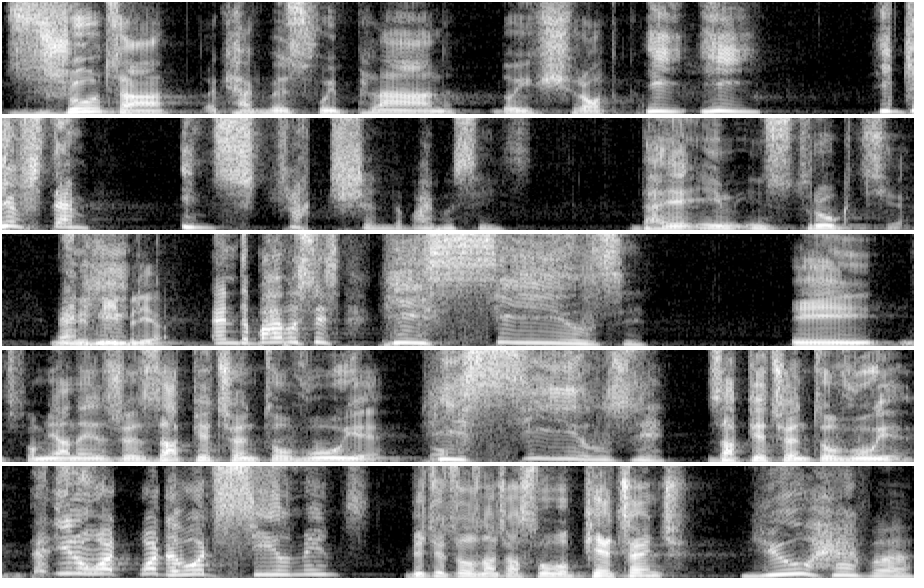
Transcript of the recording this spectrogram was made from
zrzuca tak jakby swój plan do ich środka. He, he, he gives them instruction, the Bible says. Daje im instrukcje, mówi And, he, Biblia. and the Bible says he seals it. I wspomniane jest, że zapieczętowuje. To. He seals it. Zapieczętowuje. Then You know what, what the word seal means? Wiecie, co oznacza słowo pieczęć? You have a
